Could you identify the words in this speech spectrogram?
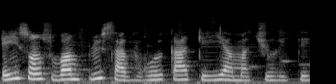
et ils sont souvent plus savoureux qu'accueillis à maturité.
